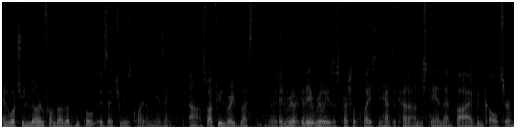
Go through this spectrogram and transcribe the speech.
and what you learn from the other people is actually is quite amazing. Uh, so I feel very blessed. It, really, it, it really is a special place, and you have to kind of understand that vibe and culture. Mm.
